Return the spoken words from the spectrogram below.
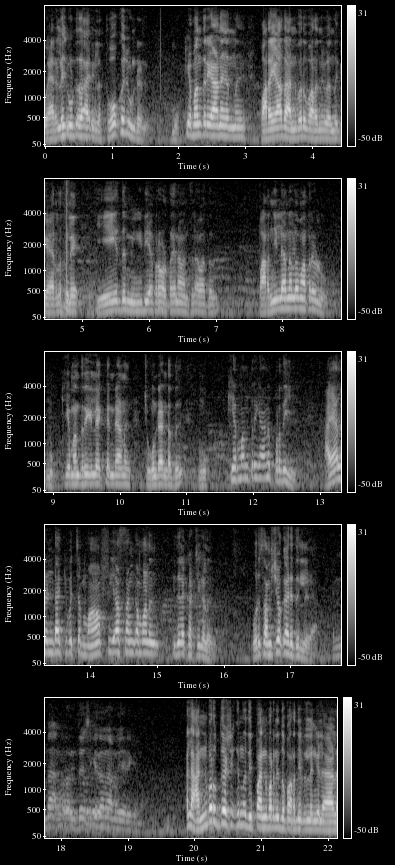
വിരൽ ചൂണ്ടുന്ന കാര്യമില്ല. തോക്ക് ചൂണ്ടാണ്. മുഖ്യമന്ത്രിയാണ് എന്ന് പറയാതെ അൻവർ പറഞ്ഞു എന്ന് കേരളത്തിലെ ഏത് മീഡിയ പ്രവർത്തകനാണ് മനസ്സിലാവാത്തത്? പറഞ്ഞില്ല എന്നുള്ളത് മാത്രമേ ഉള്ളൂ. മുഖ്യമന്ത്രിയിലേക്ക് തന്നെയാണ് ചൂണ്ടേണ്ടത്. മുഖ്യമന്ത്രിയാണ് പ്രതി. അയാൾ ഉണ്ടാക്കി വെച്ച മാഫിയ സംഘമാണ് ഇതിലെ കക്ഷികൾ ഒരു സംശയം കാര്യത്തിലില്ല. അല്ല അൻവർ ഉദ്ദേശിക്കുന്നത് ഇപ്പം അൻവറിന് ഇത് പറഞ്ഞിട്ടില്ലെങ്കിൽ അയാൾ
